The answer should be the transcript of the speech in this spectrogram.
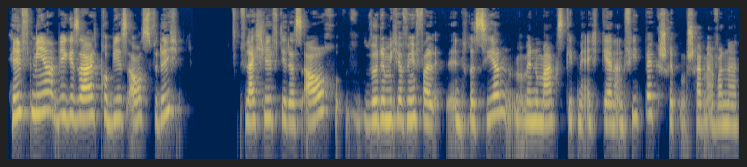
Hilft mir, wie gesagt, probier es aus für dich. Vielleicht hilft dir das auch. Würde mich auf jeden Fall interessieren. Wenn du magst, gib mir echt gerne ein Feedback. Schreib, schreib einfach eine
